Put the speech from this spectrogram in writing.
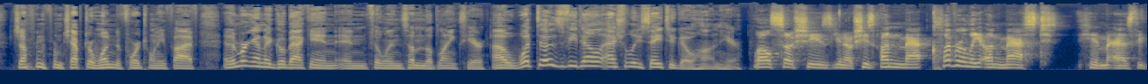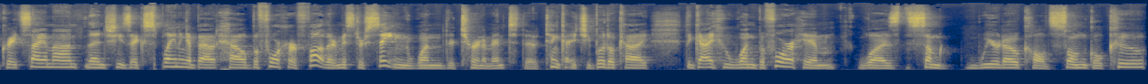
jumping from chapter 1 to 425, and then we're going to go back in and fill in some of the blanks here. Uh, what does Videl actually say to Gohan here? Well, so she's, you know, she's unma- cleverly unmasked him as the Great Saiyaman. Then she's explaining about how before her father, Mr. Satan, won the tournament, the Tenkaichi Budokai, the guy who won before him was some weirdo called Son Goku.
